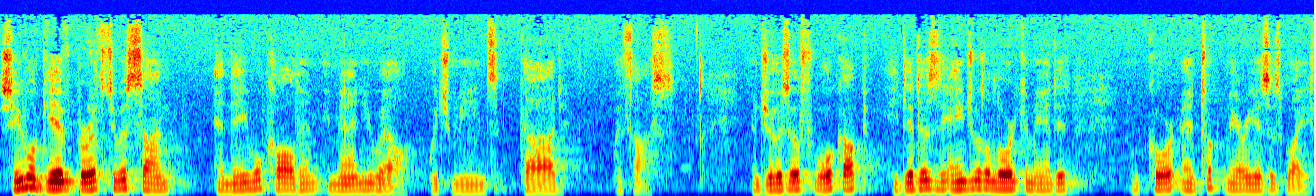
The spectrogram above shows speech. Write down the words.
She will give birth to a son, and they will call him Emmanuel, which means God with us. When Joseph woke up, he did as the angel of the Lord commanded and took Mary as his wife.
